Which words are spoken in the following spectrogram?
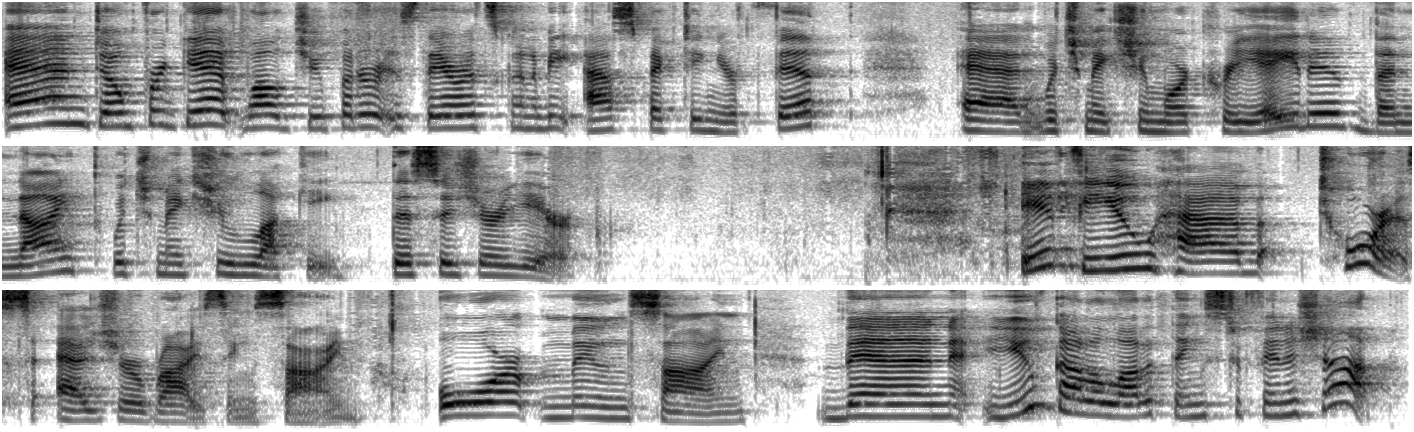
And don't forget, while Jupiter is there, it's going to be aspecting your fifth and which makes you more creative. The ninth, which makes you lucky. This is your year. If you have Taurus as your rising sign or moon sign, then you've got a lot of things to finish up.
